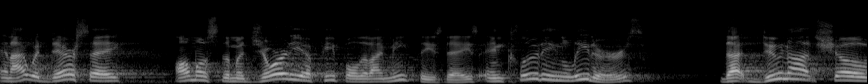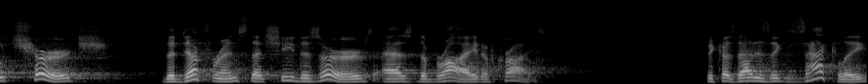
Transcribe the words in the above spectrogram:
and I would dare say almost the majority of people that I meet these days, including leaders, that do not show church the deference that she deserves as the bride of Christ. Because that is exactly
